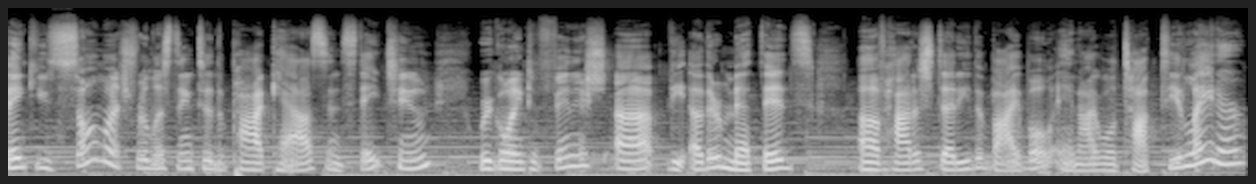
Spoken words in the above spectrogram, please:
Thank you so much for listening to the podcast and stay tuned. We're going to finish up the other methods of how to study the Bible, and I will talk to you later.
